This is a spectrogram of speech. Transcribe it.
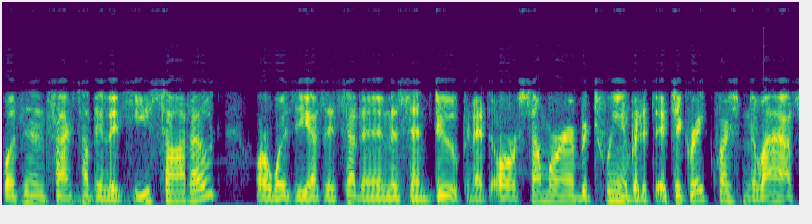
was it in fact something that he sought out or was he, as I said, an innocent dupe and it, or somewhere in between. But it's a great question to ask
